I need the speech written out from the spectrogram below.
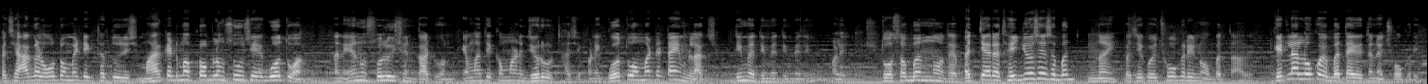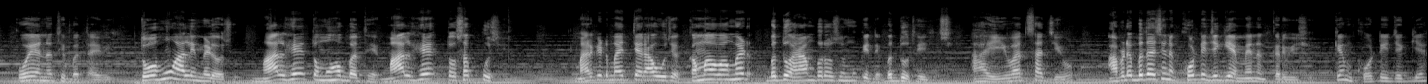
પછી આગળ ઓટોમેટિક થતું જશે. માર્કેટમાં પ્રોબ્લેમ શું છે એ ગોતવાનું અને એનું સોલ્યુશન કાઢવાનું. એમાંથી કમાણ જરૂર થશે, પણ એ ગોતવા માટે ટાઈમ લાગશે. ધીમે ધીમે ધીમે ધીમે મળી જશે. તો સંબંધ ન થાય. અત્યારે થઈ ગયો છે સંબંધ? નહીં. પછી કોઈ છોકરી નો બતાવે. કેટલા લોકોએ બતાવી તને છોકરી? કોઈએ નથી બતાવી. તો હું આલી મેળ્યો છું. માલ હે તો મોહબ્બત હે. માલ હે તો સબકું છે. માર્કેટમાં અત્યારે આવું છે. કમાવા મળ, બધું આરામ ભરોસે મૂકી દે. બધું થઈ જશે. હા, એ વાત સાચી હો. આપણે બધા છે ને ખોટી જગ્યાએ મહેનત કરવી છે. કેમ ખોટી જગ્યા?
